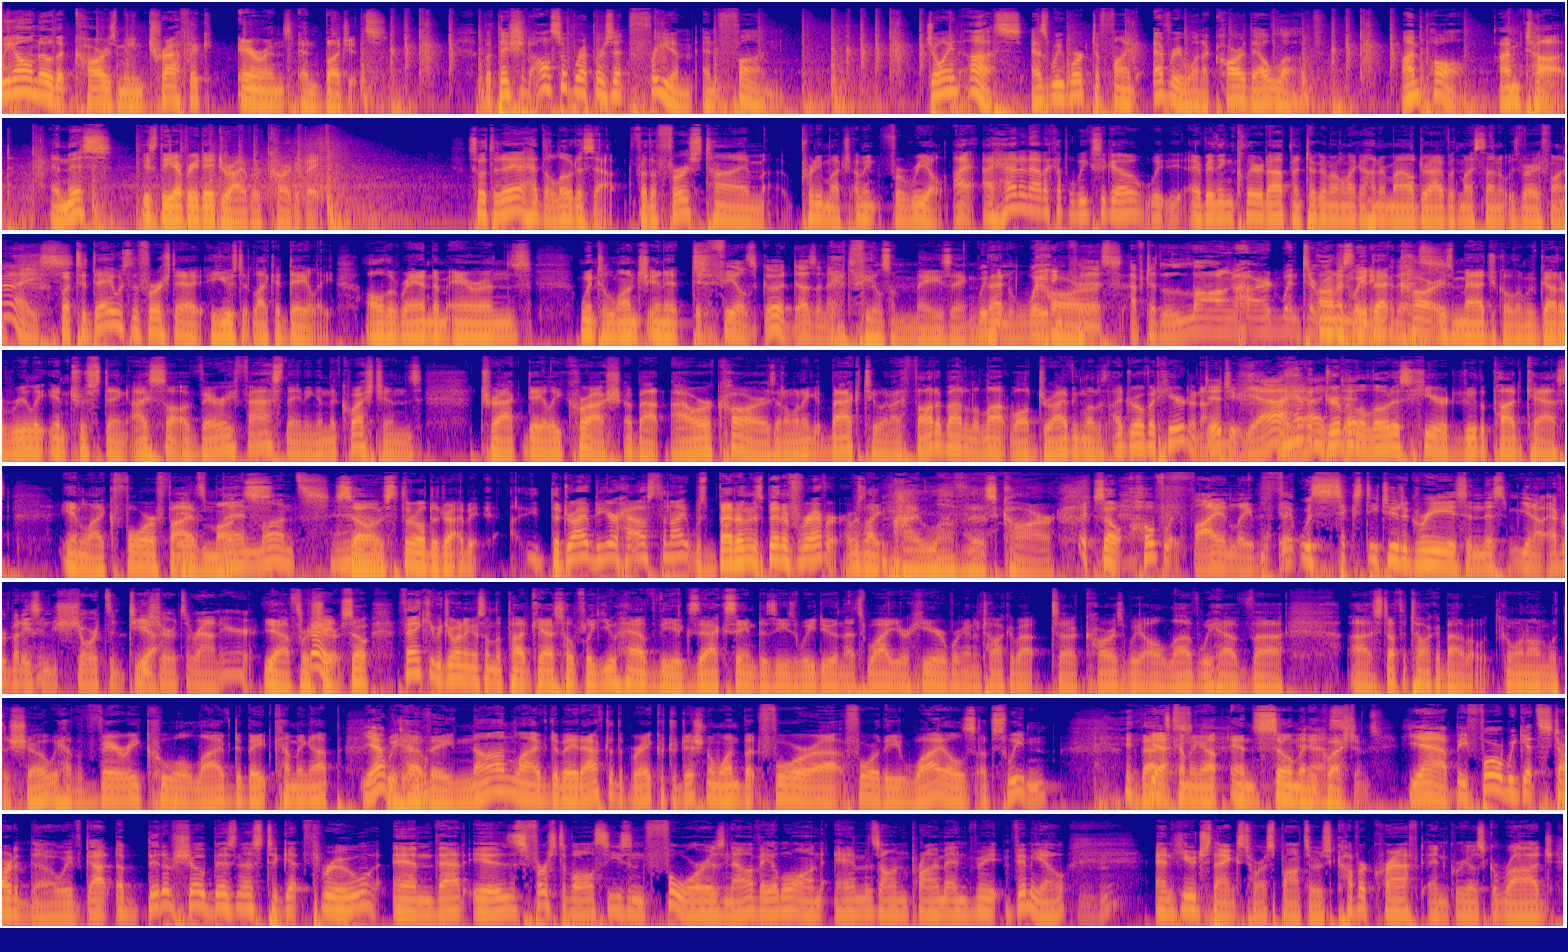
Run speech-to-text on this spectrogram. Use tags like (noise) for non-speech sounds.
We all know that cars mean traffic, errands, and budgets. But they should also represent freedom and fun. Join us as we work to find everyone a car they'll love. I'm Paul. I'm Todd, and this is the Everyday Driver Car Debate. So today I had the Lotus out for the first time, pretty much. I mean, for real. I, I had it out a couple weeks ago. We, everything cleared up, and I took it on like a hundred mile drive with my son. It was very fun. Nice. But today was the first day I used it like a daily. All the random errands. Went to lunch in it. It feels good, doesn't it? It feels amazing. We've That been waiting car- for this after the long, hard winter. Honestly, that car is magical, and we've got a really interesting. I saw a very fascinating in the questions track daily crush about our cars, and I want to get back to. And I thought about it a lot while driving Lotus. I drove it here tonight. Did you? Yeah, I haven't yeah, driven the Lotus here to do the podcast in like four or five It's months. months, So. I was thrilled to drive. I mean, the drive to your house tonight was better than it's been in forever. I was like, I love this car. (laughs) So hopefully, Finally, it was 62 degrees, and this, you know, everybody's in shorts and t-shirts around here. Yeah, for sure. So thank you for joining us on the podcast. Hopefully you have the exact same disease we do, and that's why you're here. We're going to talk about uh, cars we all love. We have uh, uh, stuff to talk about about what's going on with the show. We have a very cool live debate coming up. Yeah, we do. have a non-live debate after the break, a traditional one, but for uh, for the Wiles of Sweden. (laughs) That's Yes. coming up, and so many Yes. questions. Yeah, before we get started, though, we've got a bit of show business to get through, and that is, first of all, season four is now available on Amazon Prime and Vi- Vimeo. And huge thanks to our sponsors, Covercraft and Griot's Garage.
